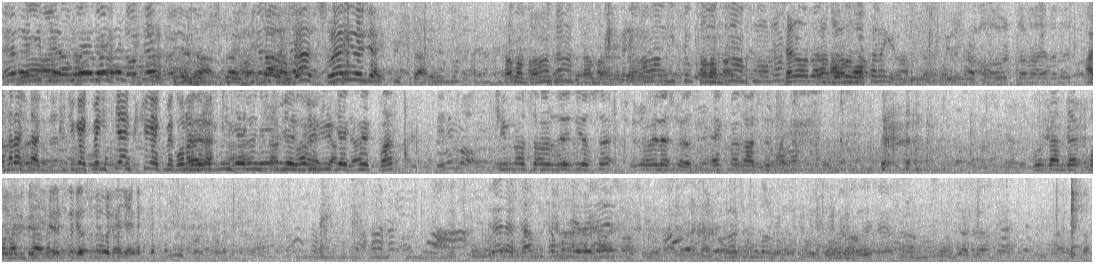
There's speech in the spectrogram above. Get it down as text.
Nereye gidiyorsun? Gel şuraya girecek. Tamam tamam tamam. Tamam. Aman gitsin kolasını alsın oradan. Sen oradan tamam. Volkan'a git. Arkadaşlar küçük ekmek isteyen küçük ekmek ona göre. Küçük ekmek büyük ekmek var. Benim mi o? Kim nasıl arzu ediyorsa öyle söylesin. Ekmek artırmayın. Buradan da kolanızı alın. Birader tam çamur yere ne?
